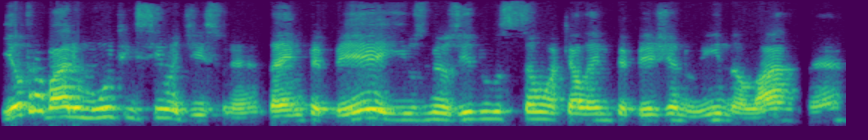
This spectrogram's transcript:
e eu trabalho muito em cima disso, né? Da MPB, e os meus ídolos são aquela MPB genuína lá, né?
